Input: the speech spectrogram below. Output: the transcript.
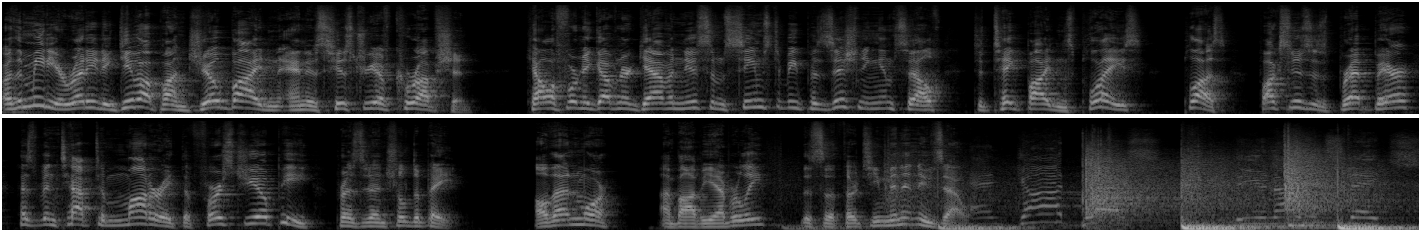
Are the media ready to give up on Joe Biden and his history of corruption? California Governor Gavin Newsom seems to be positioning himself to take Biden's place. Plus, Fox News' Bret Baier has been tapped to moderate the first GOP presidential debate. All that and more. I'm Bobby Eberle. This is a 13 minute news hour. And God bless the United States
